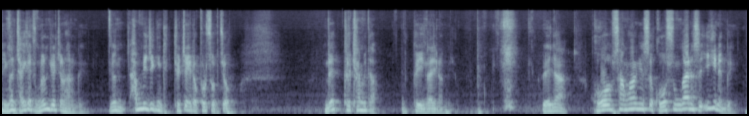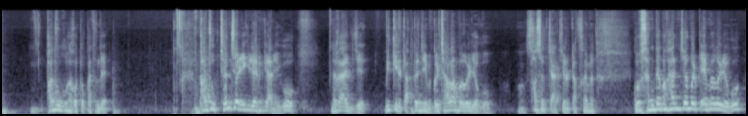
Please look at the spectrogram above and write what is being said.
인간 자기가 죽는 결정을 하는 거예요. 이건 합리적인 결정이라고 볼 수 없죠. 근데 그렇게 합니다. 그 인간이라는 거죠. 왜냐? 그 상황에서 그 순간에서 이기는 거예요. 바둑하고 똑같은데 바둑 전체를 이기려는 게 아니고 내가 이제 미끼를 딱 던지면 그걸 잡아먹으려고 어, 사석 작전을 딱 쓰면 그 상대방 한 점을 빼먹으려고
